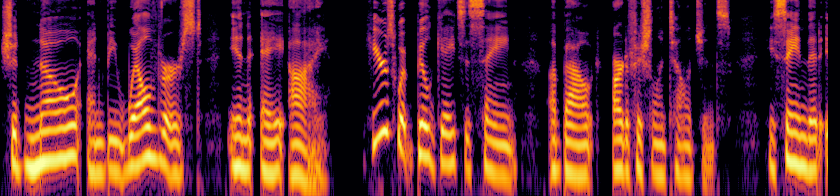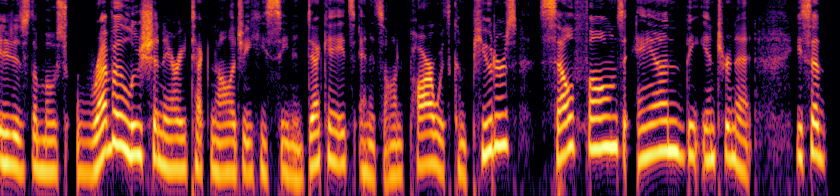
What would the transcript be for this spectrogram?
should know and be well versed in AI. Here's what Bill Gates is saying about artificial intelligence. He's saying that it is the most revolutionary technology he's seen in decades, and it's on par with computers, cell phones, and the internet. He said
